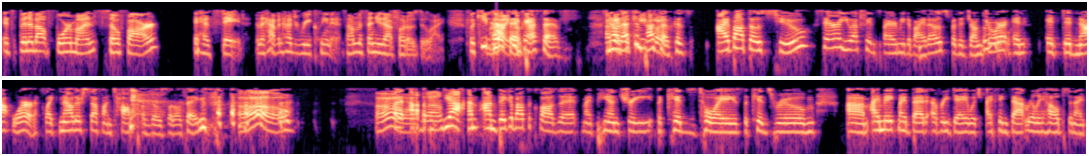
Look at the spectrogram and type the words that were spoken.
It's been about four months so far. It has stayed, and I haven't had to re-clean it. So I'm gonna send you that photo, Zulai. But keep that's going. Okay. impressive. Okay, no, so that's going. impressive because I bought those too, Sara. You actually inspired me to buy those for the junk drawer, and it did not work. Like now there's stuff on top of those little things. Oh. Oh, But um, well. yeah, I'm I'm big about the closet, my pantry, the kids' toys, the kids' room. Um, I make my bed every day, which I think that really helps, and I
